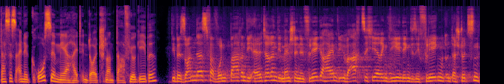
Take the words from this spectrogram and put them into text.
dass es eine große Mehrheit in Deutschland dafür gebe, die besonders Verwundbaren, die Älteren, die Menschen in den Pflegeheimen, die über 80-Jährigen, diejenigen, die sie pflegen und unterstützen,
